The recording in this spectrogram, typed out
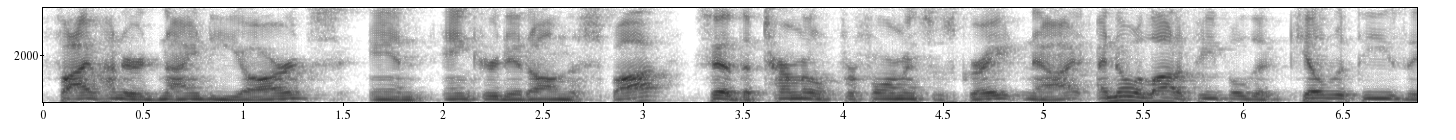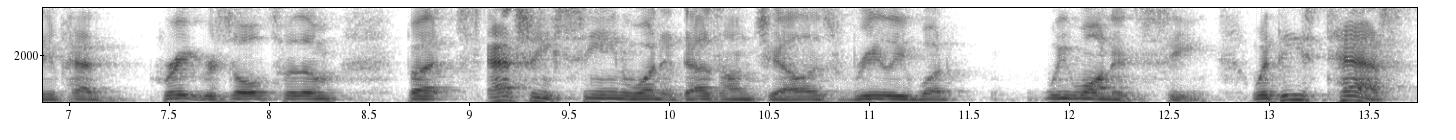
590 yards and anchored it on the spot. Said the terminal performance was great. Now, I, I know a lot of people that killed with these, they've had great results with them, but actually seeing what it does on gel is really what we wanted to see. With these tests,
